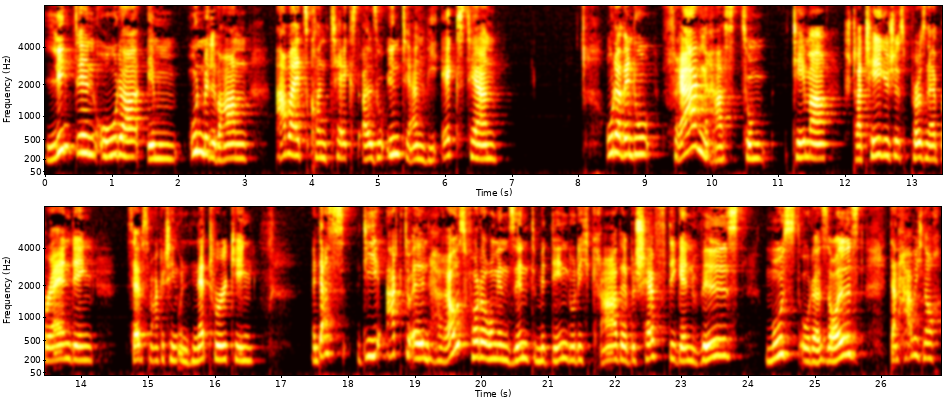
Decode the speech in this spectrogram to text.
LinkedIn oder im unmittelbaren Arbeitskontext, also intern wie extern. Oder wenn du Fragen hast zum Thema strategisches Personal Branding, Selbstmarketing und Networking, wenn das die aktuellen Herausforderungen sind, mit denen du dich gerade beschäftigen willst, musst oder sollst, dann habe ich noch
